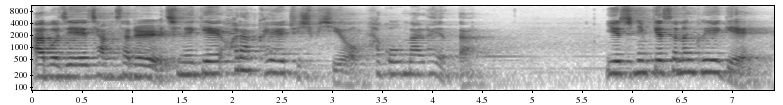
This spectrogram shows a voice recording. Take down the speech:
아버지의 장사를 진에게 허락하여 주십시오 하고 말하였다. 예수님께서는 그에게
